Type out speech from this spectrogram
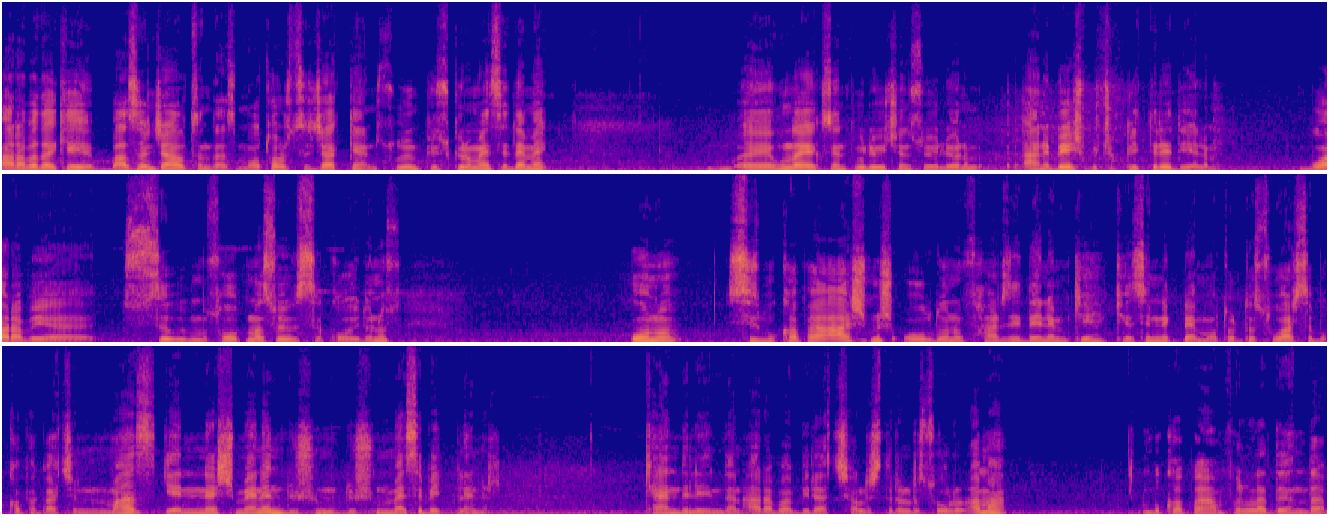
arabadaki basınç altında motor sıcakken suyun püskürmesi demek e, Hyundai Accent Blue için söylüyorum. Yani 5,5 litre diyelim. Bu arabaya soğutma sıvısı koydunuz. Onu siz bu kapağı açmış olduğunu farz edelim ki kesinlikle motorda su varsa bu kapak açılmaz. Genleşmenin düşün, düşünmesi beklenir. Kendiliğinden araba biraz çalıştırılırsa olur ama bu kapağın fırladığında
